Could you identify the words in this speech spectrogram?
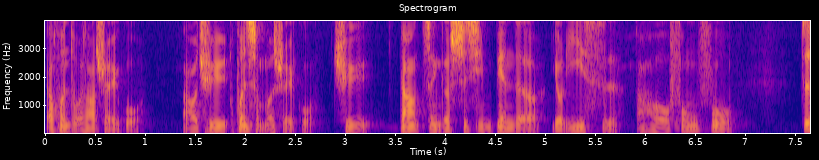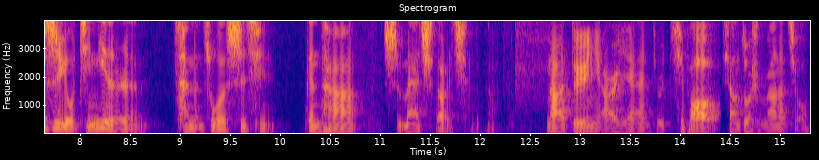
要混多少水果。然后去混什么水果，去让整个事情变得有意思，然后丰富，这是有经历的人才能做的事情，跟他是 match 到一起的。那对于你而言，就气泡想做什么样的酒？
